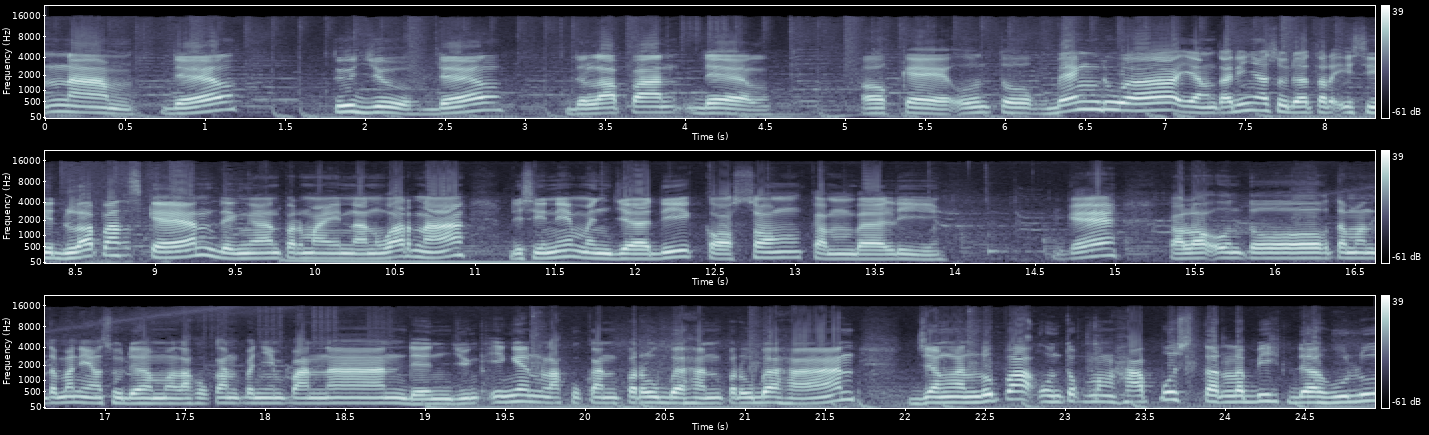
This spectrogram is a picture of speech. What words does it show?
6 del 7 del 8 del. Oke untuk bank 2 yang tadinya sudah terisi 8 scan dengan permainan warna di sini menjadi kosong kembali. Oke kalau untuk teman-teman yang sudah melakukan penyimpanan dan ingin melakukan perubahan-perubahan, jangan lupa untuk menghapus terlebih dahulu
